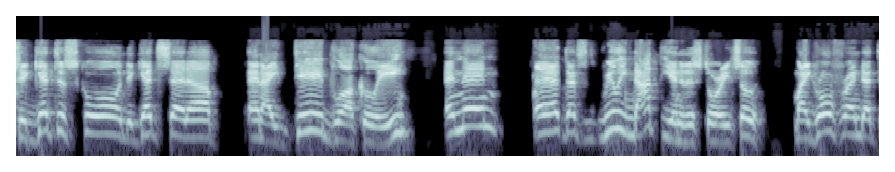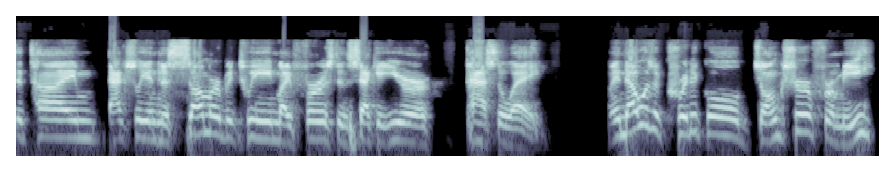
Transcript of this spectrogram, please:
to get to school and to get set up. And I did, luckily. And then uh, that's really not the end of the story. So my girlfriend at the time, actually in the summer between my first and second year, passed away. And that was a critical juncture for me.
